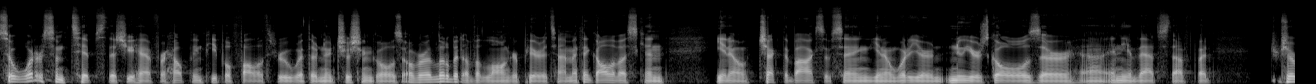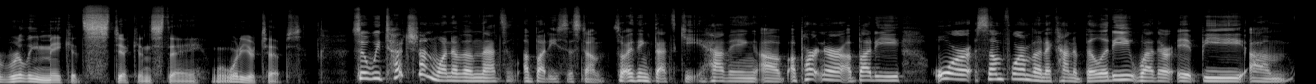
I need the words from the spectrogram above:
So, what are some tips that you have for helping people follow through with their nutrition goals over a little bit of a longer period of time? I think all of us can, you know, check the box of saying, you know, what are your New Year's goals or uh, any of that stuff. But to really make it stick and stay, what are your tips? So we touched on one of them. That's a buddy system. So I think that's key. Having a, a partner, a buddy, or some form of an accountability, whether it be um,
